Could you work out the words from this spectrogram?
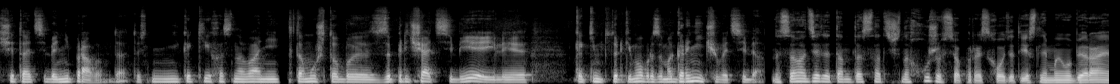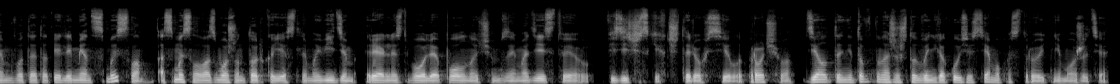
считать себя неправым, да, то есть никаких оснований к тому, чтобы запрещать себе или каким-то другим образом ограничивать себя. На самом деле там достаточно хуже все происходит, если мы убираем вот этот элемент смысла, а смысл возможен только если мы видим реальность более полную, чем взаимодействие физических четырех сил и прочего. Дело-то не то том, что вы никакую систему построить не можете.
